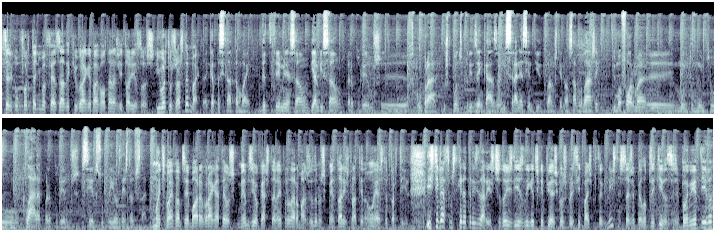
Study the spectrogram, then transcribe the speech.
Seja como for, tenho uma fezada que o Braga vai voltar às vitórias hoje. E o Arthur Jorge também. a capacidade também de determinação, de ambição para podermos eh, recuperar os pontos perdidos em casa e será nesse sentido que vamos ter nossa abordagem de uma forma eh, muito, muito clara para podermos ser superiores a este adversário. Muito bem, vamos embora, Braga, até os comemos e eu cá estarei para dar uma ajuda nos comentários para ter um a esta partida. E se tivéssemos de caracterizar estes dois dias de Liga dos Campeões com os principais protagonistas, seja pela positiva, seja pela negativa,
